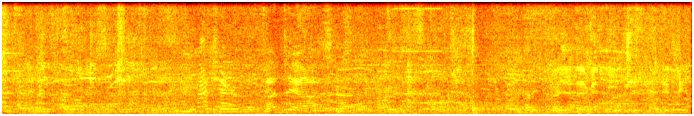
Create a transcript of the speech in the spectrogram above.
21. Öyle demedim. Repeat.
